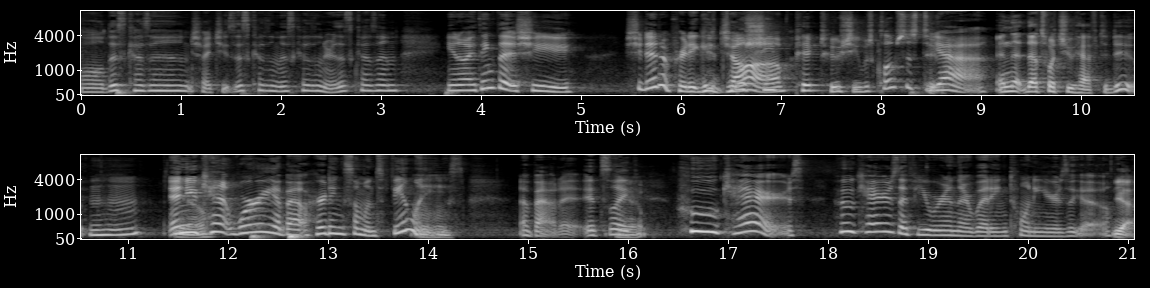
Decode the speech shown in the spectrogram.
well this cousin should i choose this cousin this cousin or this cousin you know i think that she she did a pretty good Well, job. she picked who she was closest to. yeah. And that, that's what you have to do. Mm-hmm. And You you, know? can't worry about hurting someone's feelings mm-hmm. about it. It's like, Yep. who cares? Who cares if you were in their wedding 20 years ago? Yeah.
